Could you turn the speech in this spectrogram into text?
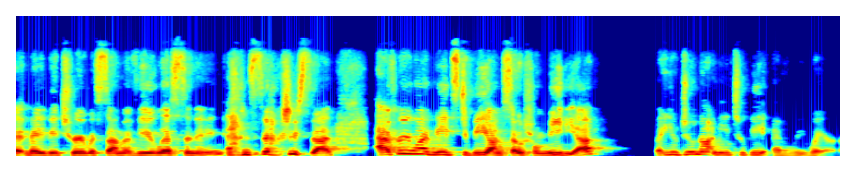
it may be true with some of you listening. And so she said, everyone needs to be on social media, but you do not need to be everywhere.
